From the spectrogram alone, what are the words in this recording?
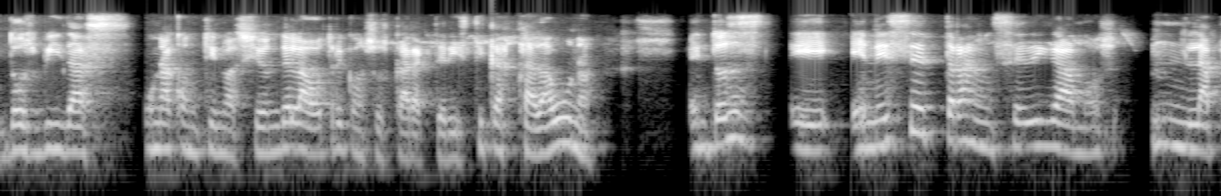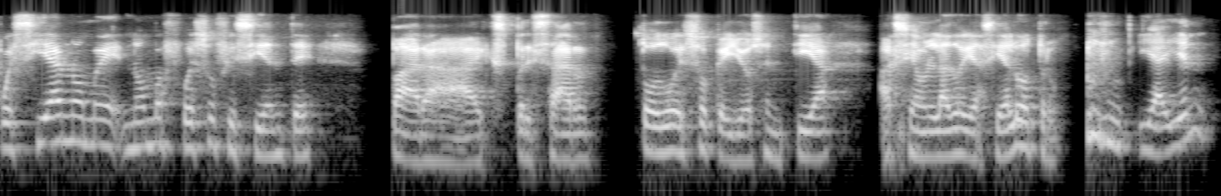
dos vidas, una continuación de la otra y con sus características cada una. Entonces, eh, en ese trance, digamos, la poesía no me, no me fue suficiente para expresar todo eso que yo sentía hacia un lado y hacia el otro. y ahí en,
